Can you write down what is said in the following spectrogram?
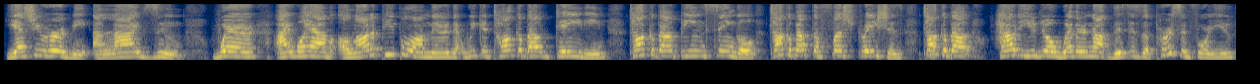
Yes, you heard me, a live Zoom where I will have a lot of people on there that we could talk about dating, talk about being single, talk about the frustrations, talk about how do you know whether or not this is a person for you?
